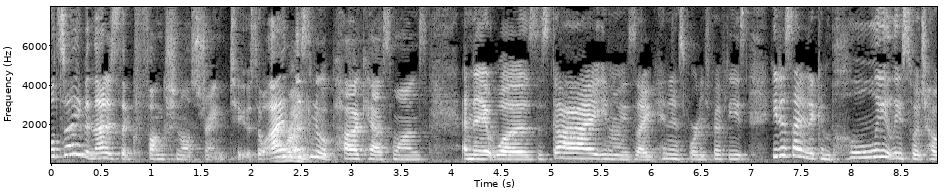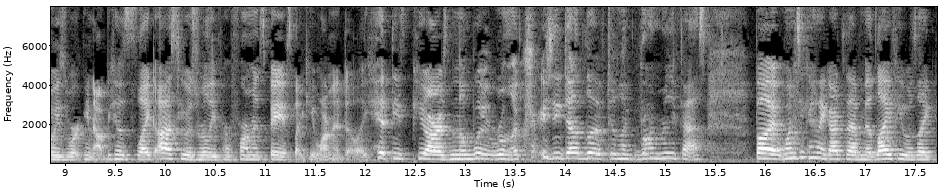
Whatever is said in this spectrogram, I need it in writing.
well, it's not even that; it's like functional strength too. So I right. listened to a podcast once, and it was this guy. You know, he's like in his forties, fifties. He decided to completely switch how he's working out because, like us, he was really performance based. Like he wanted to like hit these PRs in the weight room, like crazy deadlift, and like run really fast. But once he kind of got to that midlife, he was like,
